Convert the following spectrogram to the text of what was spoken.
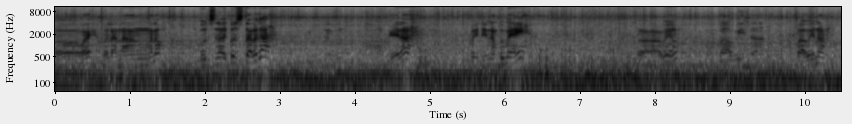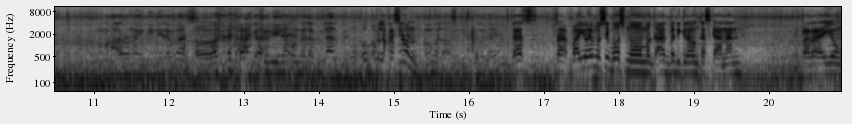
Okay, wala nang ano, goods na goods talaga. Okay na. Pwede nang bumihay bawi oh. Bawi sa bawi na. Mga araw na hindi nilabas. Oh. gasolina ko nalaglag. Oh, malakas yun. Oh, malakas yun talaga yun. Tapos payuhin mo si boss mo mag-add ba di ground kas kanan para yung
